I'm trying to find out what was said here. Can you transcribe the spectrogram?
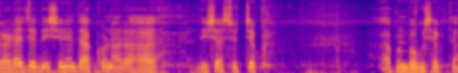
गडाच्या दिशेने दाखवणारा हा दिशासूचक आपण बघू शकता.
